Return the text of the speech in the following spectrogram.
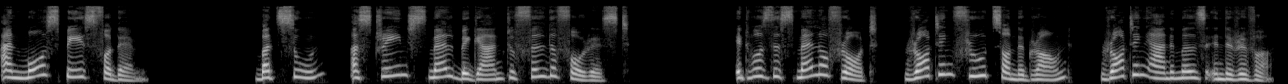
and more space for them. But soon, a strange smell began to fill the forest. It was the smell of rot, rotting fruits on the ground, rotting animals in the river.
